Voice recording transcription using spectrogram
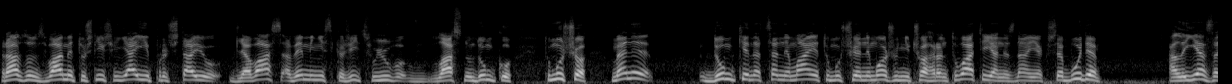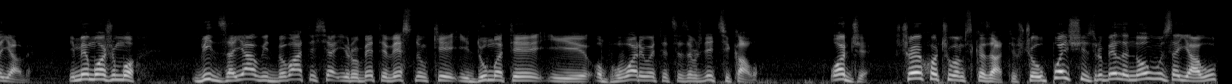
разом з вами. Точніше, я її прочитаю для вас, а ви мені скажіть свою власну думку, тому що в мене думки на це немає, тому що я не можу нічого гарантувати, я не знаю, як все буде. Але є заяви. І ми можемо від заяв відбиватися і робити висновки, і думати, і обговорювати це завжди цікаво. Отже, що я хочу вам сказати, що у Польщі зробили нову заяву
